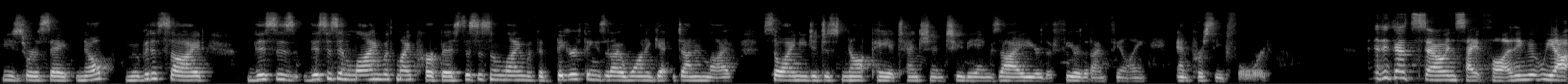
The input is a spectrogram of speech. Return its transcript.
And you sort of say, nope, move it aside. This is this is in line with my purpose. This is in line with the bigger things that I want to get done in life. So I need to just not pay attention to the anxiety or the fear that I'm feeling and proceed forward. I think that's so insightful. I think we uh,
